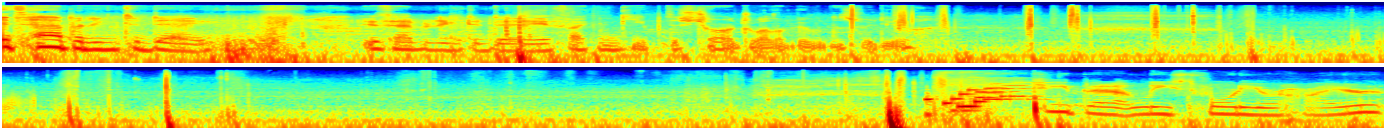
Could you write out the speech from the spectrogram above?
It's happening today. It's happening today if I can keep this charge while I'm doing this video. Keep it at least 40 or higher.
